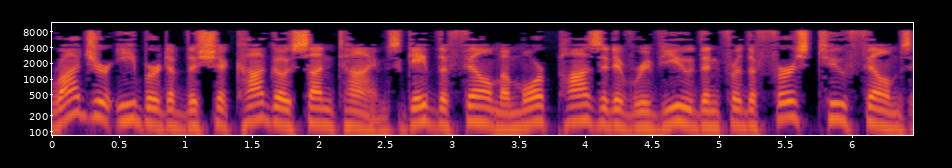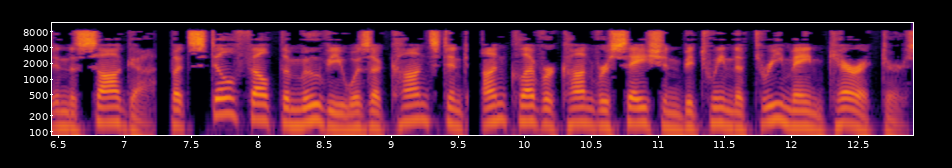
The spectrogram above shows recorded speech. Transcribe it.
Roger Ebert of the Chicago Sun-Times gave the film a more positive review than for the first two films in the saga, but still felt the movie was a constant, unclever conversation between the three main characters.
